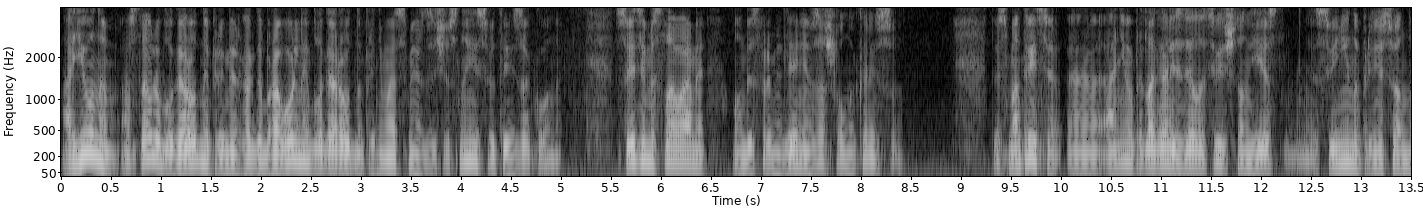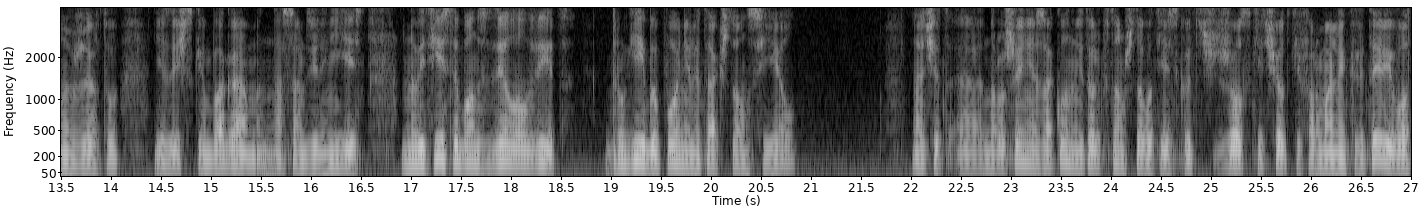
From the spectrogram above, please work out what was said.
А юным оставлю благородный пример, как добровольно и благородно принимать смерть за честные и святые законы. С этими словами он без промедления взошел на колесо. То есть, смотрите, э, они ему предлагали сделать вид, что он ест свинину, принесенную в жертву языческим богам, на самом деле не есть. Но ведь если бы он сделал вид, другие бы поняли так, что он съел – Значит, э, нарушение закона не только в том, что вот есть какой-то жесткий, четкий формальный критерий, вот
